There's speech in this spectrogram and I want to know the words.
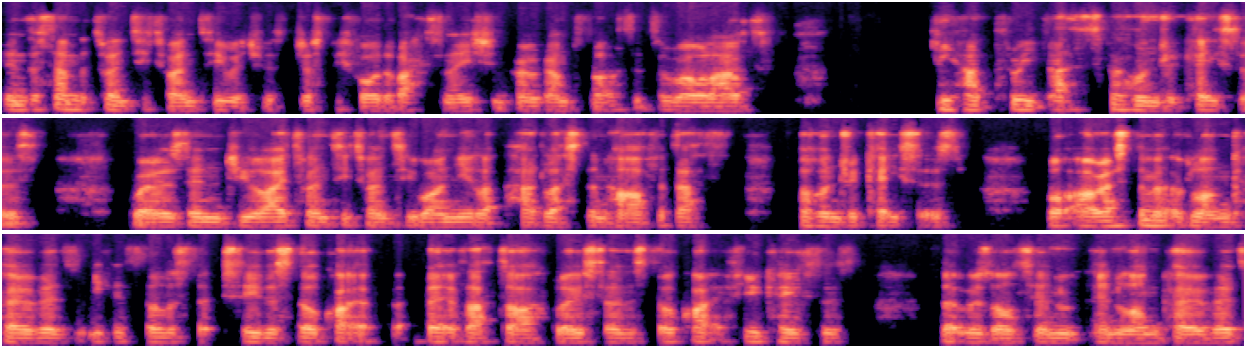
in December 2020, which was just before the vaccination programme started to roll out, he had three deaths per 100 cases, whereas in July 2021, you had less than half a death per 100 cases. But our estimate of long COVID, you can still see there's still quite a bit of that dark blue, so there's still quite a few cases that result in, in long COVID,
